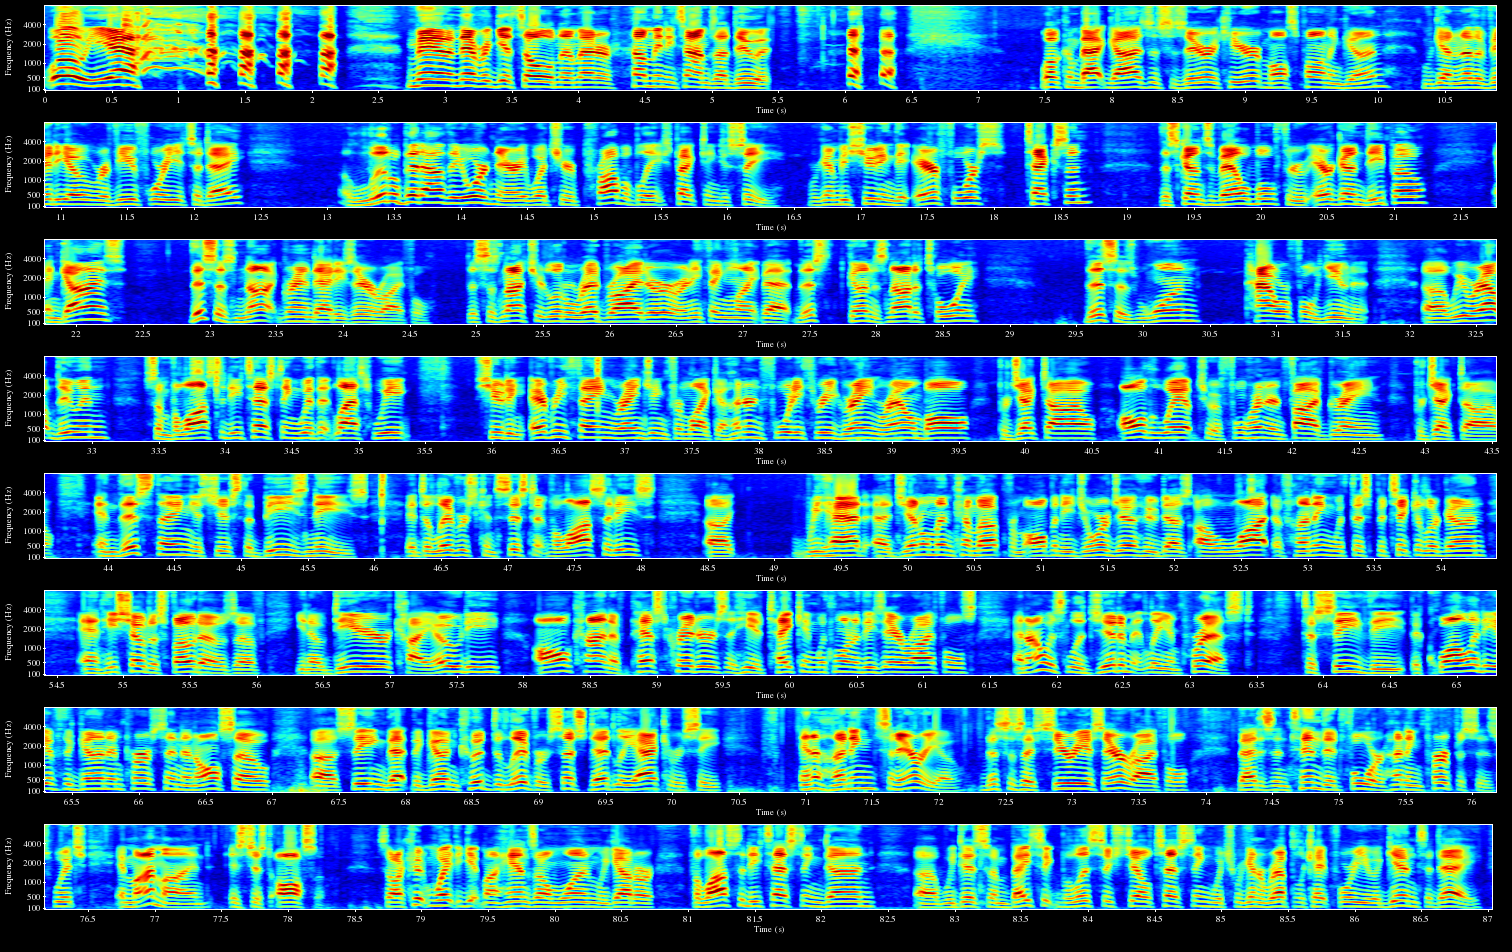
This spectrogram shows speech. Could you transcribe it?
Whoa, yeah. Man, it never gets old no matter how many times I do it. Welcome back guys, this is Eric here at Moss Pawn and Gun. We got another video review for you today. A little bit out of the ordinary, what you're probably expecting to see. We're gonna be shooting the AirForce Texan. This gun's available through Airgun Depot. And guys, this is not Granddaddy's air rifle. This is not your little Red Ryder or anything like that. This gun is not a toy. This is one powerful unit. Uh, we were out doing some velocity testing with it last week, shooting everything ranging from like 143 grain round ball projectile all the way up to a 405 grain projectile. And this thing is just the bee's knees. It delivers consistent velocities. Uh, we had a gentleman come up from Albany, Georgia, who does a lot of hunting with this particular gun, and he showed us photos of, you know, deer, coyote, all kind of pest critters that he had taken with one of these air rifles, and I was legitimately impressed to see the, the quality of the gun in person and also uh, seeing that the gun could deliver such deadly accuracy in a hunting scenario. This is a serious air rifle that is intended for hunting purposes, which in my mind is just awesome. So I couldn't wait to get my hands on one. We got our velocity testing done. Uh, we did some basic ballistics gel testing, which we're gonna replicate for you again today.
